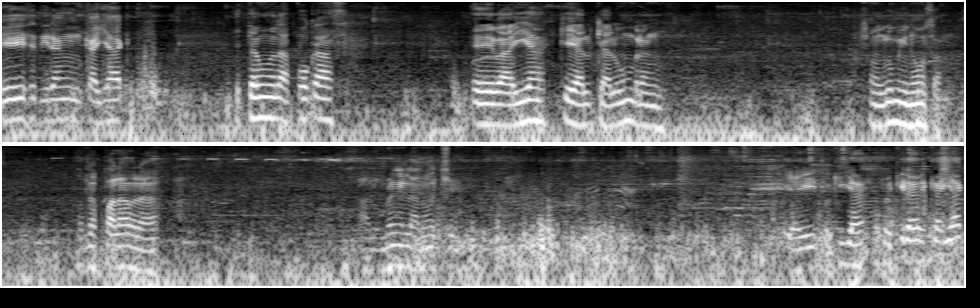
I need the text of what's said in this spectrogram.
Aquí se tiran kayak. Esta es una de las pocas eh, bahías que, que alumbran. Son luminosas. En otras palabras, alumbran en la noche. Y ahí tú aquí ya, tú alquilas el kayak.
